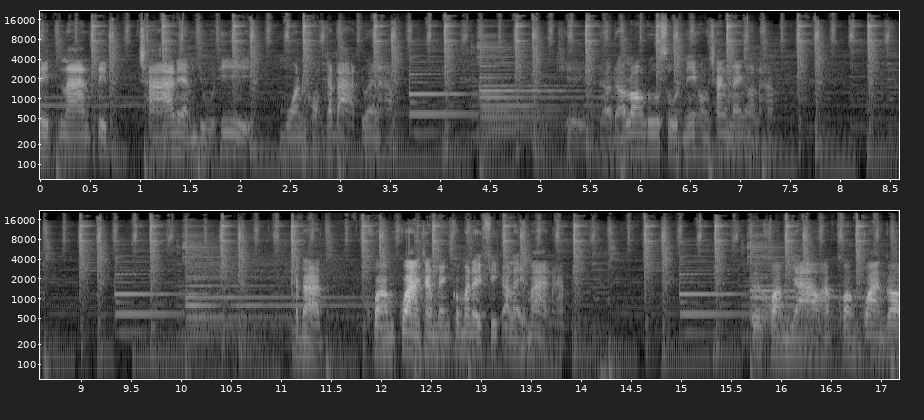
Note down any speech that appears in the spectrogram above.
ติดนานติดช้าเนี่ยอยู่ที่มวลของกระดาษด้วยนะครับ ยวเดี๋ยวลองดูสูตรนี้ของช่างแบงก์ก่อนนะครับ กระดาษความกว้างช่างแบงก์ก็ไม่ได้ฟิกอะไรมากนะครับเพื่อความยาวครับ ความกว้างก็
